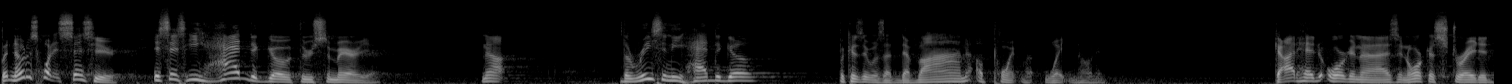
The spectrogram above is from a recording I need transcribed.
But notice what it says here it says he had to go through Samaria. Now, the reason he had to go, because there was a divine appointment waiting on him. God had organized and orchestrated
